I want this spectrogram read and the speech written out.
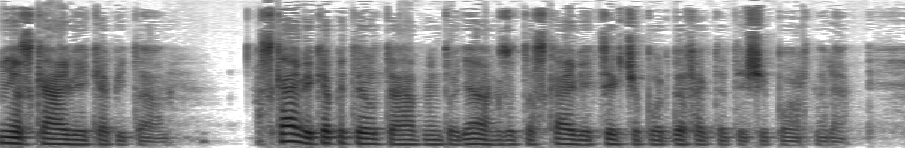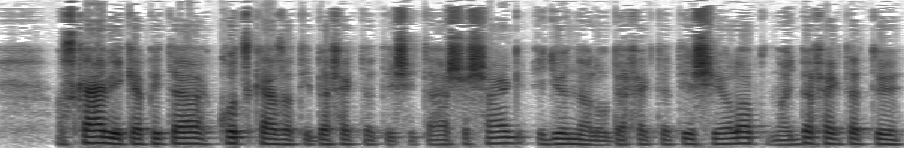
Mi a Skyway Capital? A Skyway Capital tehát, mint ahogy elhangzott, a Skyway cégcsoport befektetési partnere. A Skyway Capital kockázati befektetési társaság, egy önálló befektetési alap, nagy befektető,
